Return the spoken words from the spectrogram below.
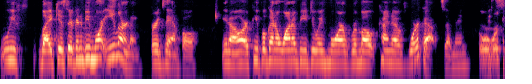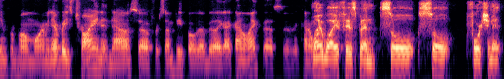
we've like is there going to be more e-learning, for example? You know, are people going to want to be doing more remote kind of workouts? I mean, or It's- working from home more. I mean, everybody's trying it now, so for some people, they'll be like, I kind of like this, and it kind of My wife has been so so fortunate.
